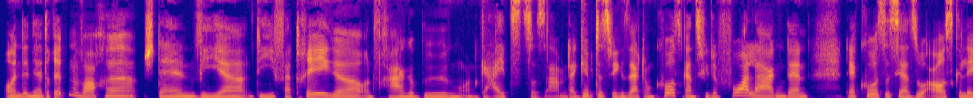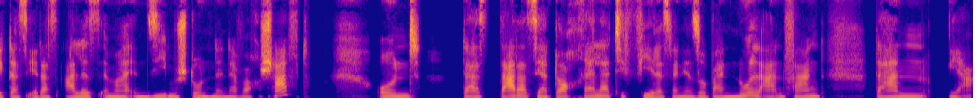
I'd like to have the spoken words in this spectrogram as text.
Und in der dritten Woche stellen wir die Verträge und Fragebögen und Guides zusammen. Da gibt es, wie gesagt, im Kurs ganz viele Vorlagen, denn der Kurs ist ja so ausgelegt, dass ihr das alles immer in sieben Stunden in der Woche schafft. Und dass, da das ja doch relativ viel ist, wenn ihr so bei Null anfangt, dann ja,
